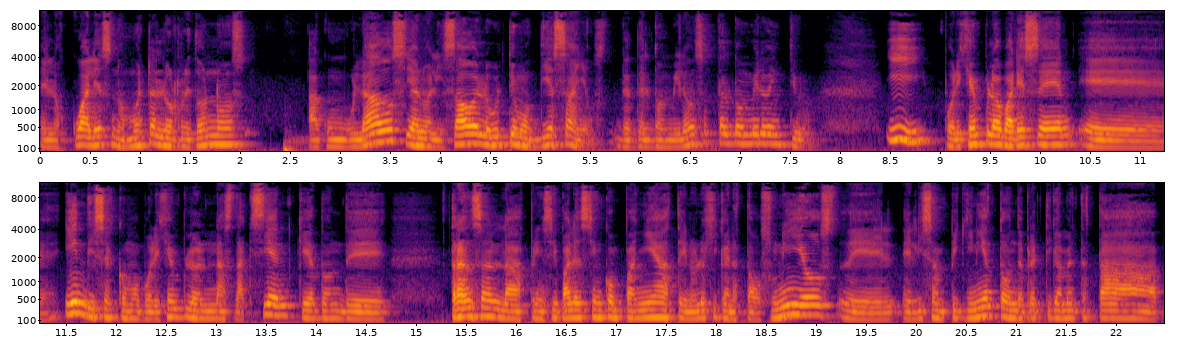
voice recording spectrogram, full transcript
los cuales nos muestran los retornos acumulados y anualizados en los últimos 10 años, desde el 2011 hasta el 2021. Y, por ejemplo, aparecen índices como, por ejemplo, el Nasdaq 100, que es donde transan las principales 100 compañías tecnológicas en Estados Unidos, el, el S&P 500, donde prácticamente está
